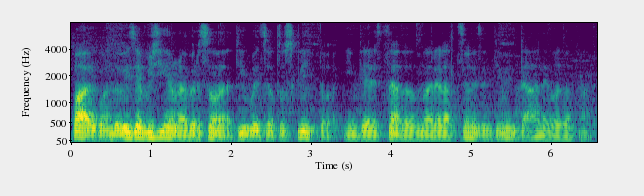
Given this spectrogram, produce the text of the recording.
poi quando vi si avvicina una persona tipo il sottoscritto interessata ad una relazione sentimentale cosa fate?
